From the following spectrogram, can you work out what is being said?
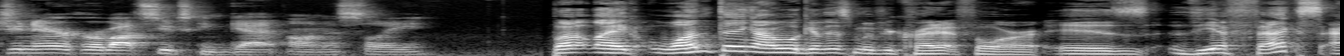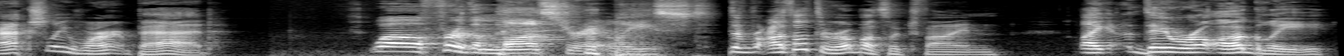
generic robot suits can get, honestly. But like one thing I will give this movie credit for is the effects actually weren't bad. Well, for the monster, at least. The, I thought the robots looked fine. Like they were ugly,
